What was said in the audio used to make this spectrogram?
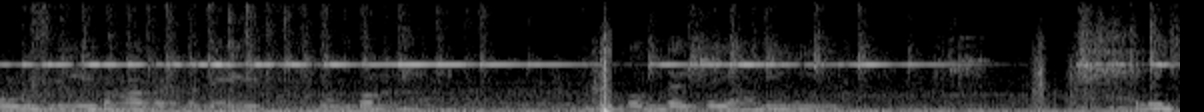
ओम श्री महागणपते धूपम धूपम दर्शयामी. Wait,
